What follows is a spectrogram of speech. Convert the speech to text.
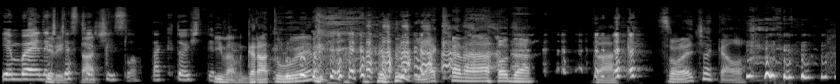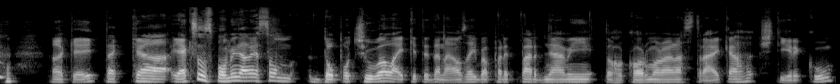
Je moje nešťastie číslo. Tak to je 4. Ivan, gratulujem. Jaká náhoda. Tak. Som nečakal. OK, tak uh, jak som spomínal, ja som dopočúval, aj keď teda naozaj iba pred pár dňami toho Cormorana Strajka štyrku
